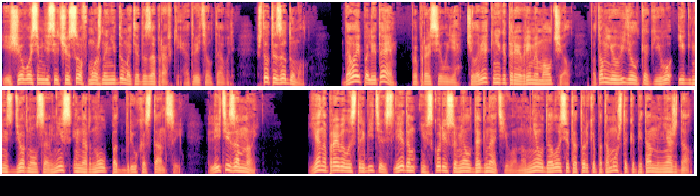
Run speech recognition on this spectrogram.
Еще 80 часов можно не думать о дозаправке, ответил Таваль. Что ты задумал? Давай полетаем, попросил я. Человек некоторое время молчал. Потом я увидел, как его Игнис дернулся вниз и нырнул под брюхо станции. «Лети за мной!» Я направил истребитель следом и вскоре сумел догнать его, но мне удалось это только потому, что капитан меня ждал.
